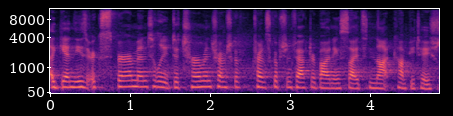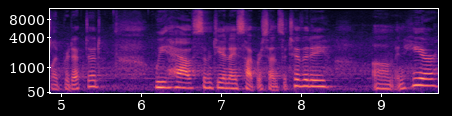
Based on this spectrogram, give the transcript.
Again, these are experimentally determined transcri- transcription factor binding sites, not computationally predicted. We have some DNase hypersensitivity um, in here.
